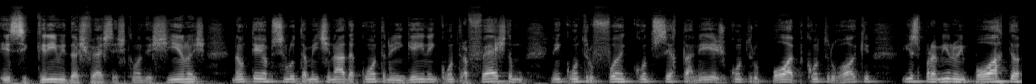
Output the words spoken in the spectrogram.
esse crime das festas clandestinas. Não tenho absolutamente nada contra ninguém, nem contra a festa, nem contra o funk, contra o sertanejo, contra o pop, contra o rock. Isso para mim não importa.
